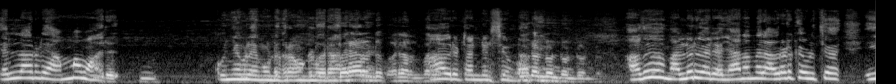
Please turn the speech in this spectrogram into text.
എല്ലാവരുടെയും അമ്മമാര് കുഞ്ഞുങ്ങളെയും കൊണ്ട് ഗ്രൗണ്ടിൽ വരാറുണ്ട്. ആ ഒരു ടെൻഡൻസി ഉണ്ട്. അത് നല്ലൊരു കാര്യമാണ്. ഞാൻ അന്നേരം അവരോടൊക്കെ വിളിച്ച് ഈ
